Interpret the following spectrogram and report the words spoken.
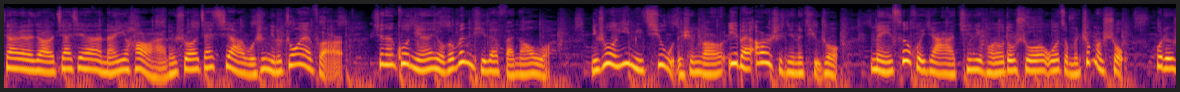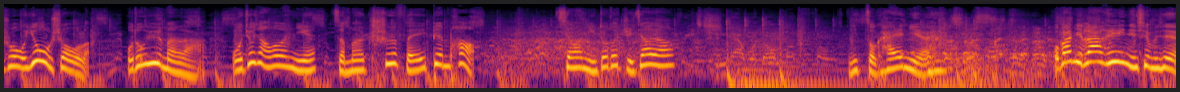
下面的叫佳期的男一号啊，他说：佳期啊，我是你的钟爱粉，现在过年有个问题在烦恼我，你说我一米七五的身高，一百二十斤的体重，每次回家亲戚朋友都说我怎么这么瘦，或者说我又瘦了。我都郁闷了，我就想问问你怎么吃肥变胖，希望你多多指教哟。你走开你，我把你拉黑，你信不信？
